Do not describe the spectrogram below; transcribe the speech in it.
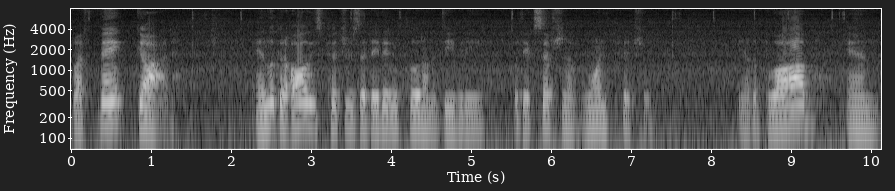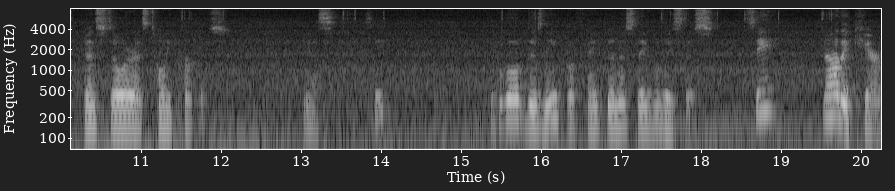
But thank God. And look at all these pictures that they did include on the DVD, with the exception of one picture. You know, the Blob and Ben Stiller as Tony Perkis. Yes. See? Typical of Disney, but thank goodness they've released this. See? Now they care.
